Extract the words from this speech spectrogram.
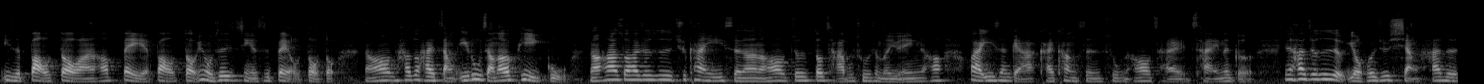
一直爆痘啊，然后背也爆痘。因为我最近也是背有痘痘，然后他说还长一路长到屁股，然后他说他就是去看医生啊，然后就是都查不出什么原因，然后后来医生给他开抗生素，然后才才那个，因为他就是有有会去想他的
